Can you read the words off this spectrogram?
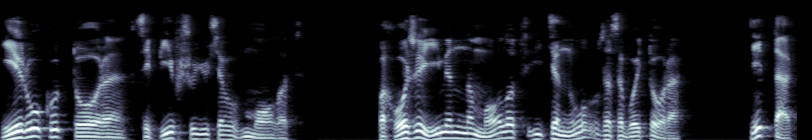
и руку Тора, вцепившуюся в молот. Похоже, именно молот и тянул за собой Тора. Итак,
